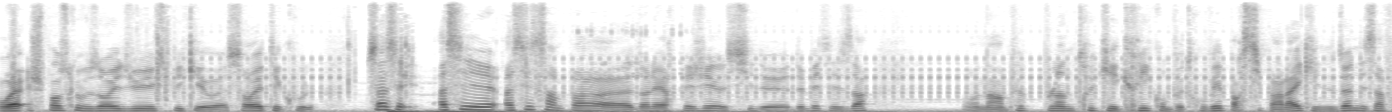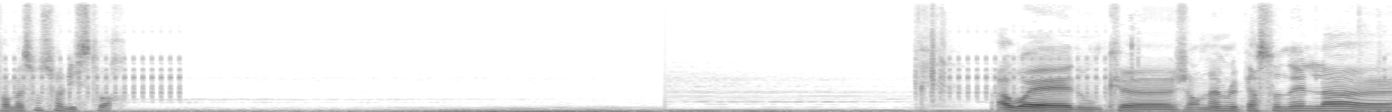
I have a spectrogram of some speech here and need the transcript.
Ouais, je pense que vous auriez dû expliquer, ouais, ça aurait été cool. Ça c'est assez, assez sympa euh, dans les RPG aussi de, Bethesda. On a un peu plein de trucs écrits qu'on peut trouver par-ci par-là et qui nous donnent des informations sur l'histoire. Ah ouais, donc euh, genre même le personnel là, euh,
